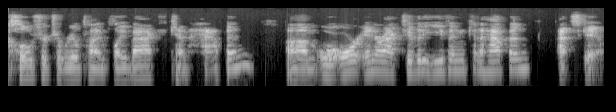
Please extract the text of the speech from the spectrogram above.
closer to real time playback can happen um, or or interactivity even can happen at scale?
